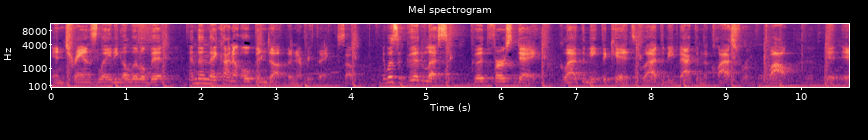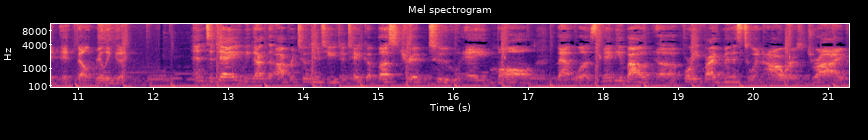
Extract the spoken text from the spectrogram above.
in translating a little bit and then they kind of opened up and everything. So it was a good lesson, good first day. Glad to meet the kids, glad to be back in the classroom. Wow, it, it, it felt really good. And today we got the opportunity to take a bus trip to a mall that was maybe about uh, 45 minutes to an hour's drive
